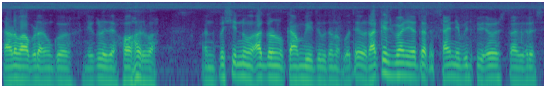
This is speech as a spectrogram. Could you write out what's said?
સાડવા આપણે હું નીકળી જાય હોહરવા અને પછીનું આગળનું કામ બી હતું તમને બતાવ્યું. રાકેશભાઈની અત્યારે સાયની બધી વ્યવસ્થા કરે છે.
